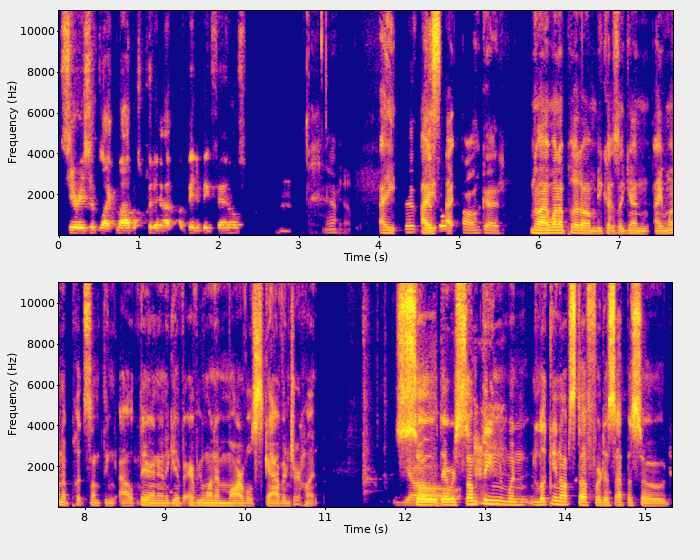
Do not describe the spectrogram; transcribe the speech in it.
series of like Marvel's put out, I've been a big fan of. I There- I, I oh, good. No, I want to put um because again I want to put something out there and I'm gonna give everyone a Marvel scavenger hunt. So there was something when looking up stuff for this episode,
